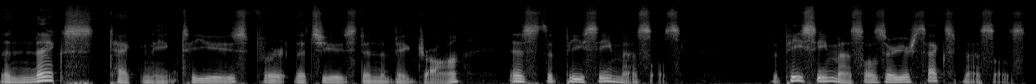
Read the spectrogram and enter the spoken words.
The next technique to use for that's used in the big draw is the PC muscles. The PC muscles are your sex muscles.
